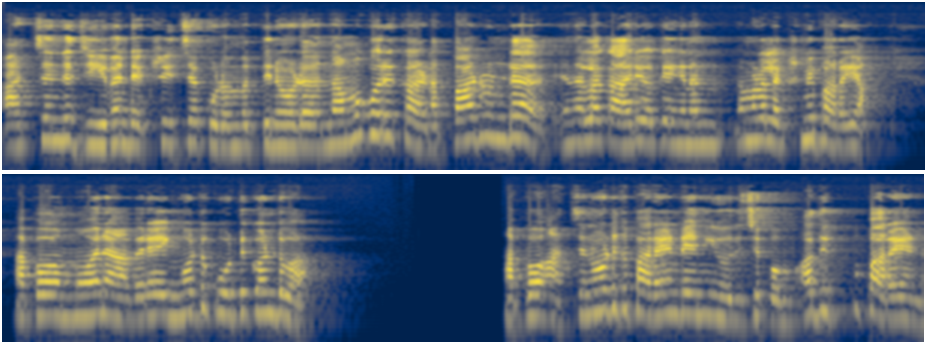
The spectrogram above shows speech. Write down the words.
അച്ഛന്റെ ജീവൻ രക്ഷിച്ച കുടുംബത്തിനോട് നമുക്കൊരു കടപ്പാടുണ്ട് എന്നുള്ള കാര്യമൊക്കെ ഇങ്ങനെ നമ്മുടെ ലക്ഷ്മി പറയാം. അപ്പോ മോൻ അവരെ ഇങ്ങോട്ട് കൂട്ടിക്കൊണ്ടുവാ അപ്പോ അച്ഛനോട് ഇത് പറയണ്ടേന്ന് ചോദിച്ചപ്പം അതിപ്പോ പറയണ്ട.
